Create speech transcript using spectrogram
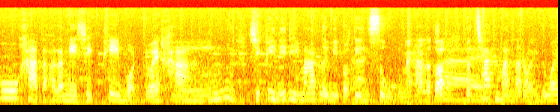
หู้ค่ะ แต่เขาจะมีชิคพีบดด้วยค่ะอืมชิคพีนี่ดีมากเลยมีโปรตีนสูงนะคะ แล้วก็ใช่รสชาติมันอร่อยด้วย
